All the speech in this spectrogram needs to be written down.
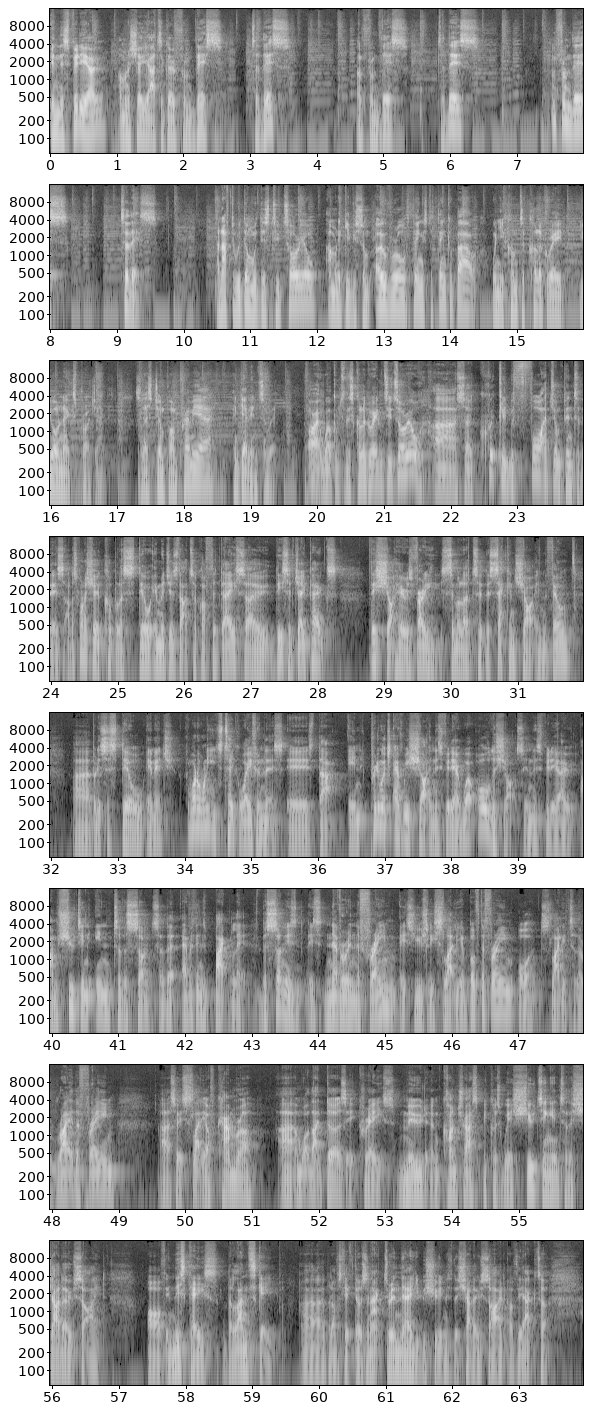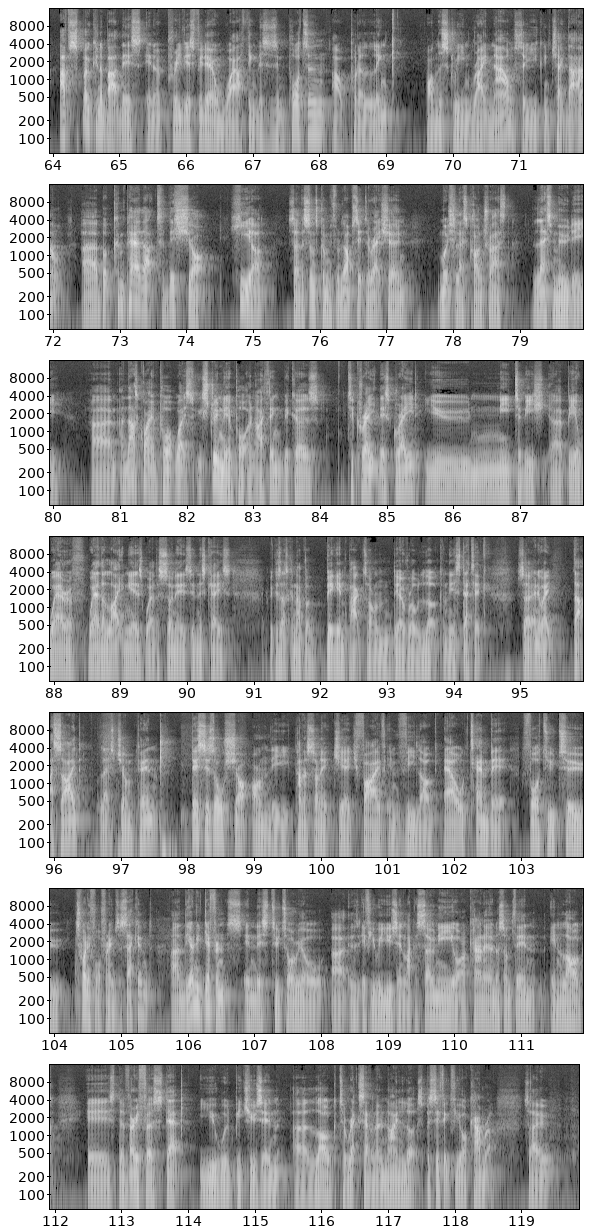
In this video, I'm going to show you how to go from this to this, and from this to this, and from this to this. And after we're done with this tutorial, I'm going to give you some overall things to think about when you come to color grade your next project. So let's jump on Premiere and get into it. All right, welcome to this color grading tutorial. Uh, so quickly, before I jump into this, I just want to show you a couple of still images that I took off the day. So these are JPEGs. This shot here is very similar to the second shot in the film, uh, but it's a still image. What I want you to take away from this is that in pretty much every shot in this video, well, all the shots in this video, I'm shooting into the sun so that everything's backlit. The sun is, is never in the frame. It's usually slightly above the frame or slightly to the right of the frame. Uh, so it's slightly off camera. Uh, and what that does, it creates mood and contrast because we're shooting into the shadow side of, in this case, the landscape. Uh, but obviously, if there was an actor in there, you'd be shooting to the shadow side of the actor. I've spoken about this in a previous video and why I think this is important. I'll put a link on the screen right now so you can check that out. Uh, but compare that to this shot here. So the sun's coming from the opposite direction, much less contrast, less moody. Um, and that's quite important. Well, it's extremely important, I think, because to create this grade, you need to be uh, be aware of where the lighting is, where the sun is in this case, because that's to have a big impact on the overall look and the aesthetic. So anyway, that aside, let's jump in. This is all shot on the Panasonic GH5 in V-Log L 10-bit 422 24 frames a second. And the only difference in this tutorial uh, is if you were using like a Sony or a Canon or something in log is the very first step you would be choosing a log to Rec 709 LUT specific for your camera. So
